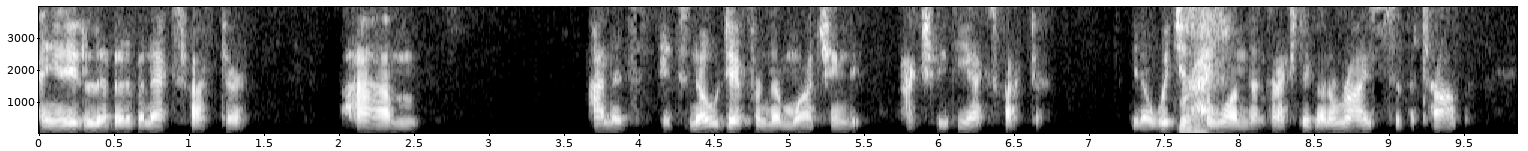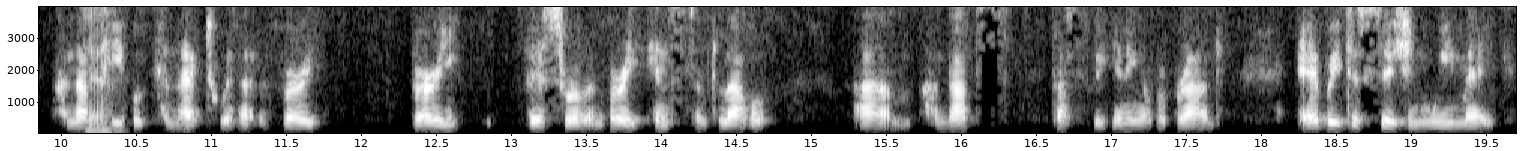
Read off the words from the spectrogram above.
and you need a little bit of an X factor. Um, and it's it's no different than watching the, actually the X Factor. You know, which is right. the one that's actually going to rise to the top, and that yeah. people connect with at a very, very visceral and very instant level. Um, and that's that's the beginning of a brand. Every decision we make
